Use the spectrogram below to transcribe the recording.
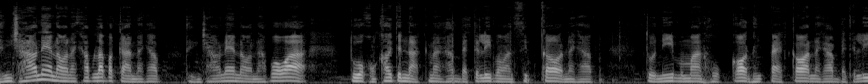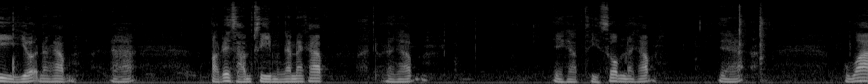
ถึงเช้าแน่นอนนะครับ รับประกันนะครับ ถึงเช้าแน่นอนนะเพราะว่าตัวของเขาจะหนักนะครับ แบตเตอรี่ประมาณ 10 ก้อนนะครับ ตัวนี้ประมาณ 6 ก้อนถึง 8 ก้อนนะครับ แบตเตอรี่เยอะนะครับนะฮะปรับได้3สีเหมือนกันนะครับดูนะครับนี่ครับสีส้มนะครับเนี่ยฮะผมว่า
